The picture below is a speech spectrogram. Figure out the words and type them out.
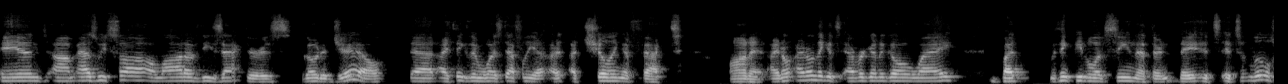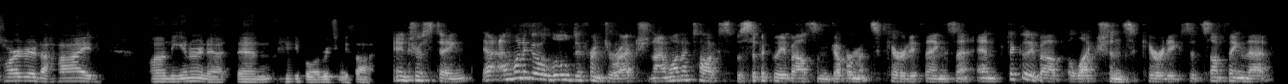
And um, as we saw a lot of these actors go to jail, that I think there was definitely a, a chilling effect on it. I don't I don't think it's ever going to go away, but I think people have seen that they're they it's it's a little harder to hide on the internet than people originally thought. Interesting. I want to go a little different direction. I want to talk specifically about some government security things and, and particularly about election security because it's something that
